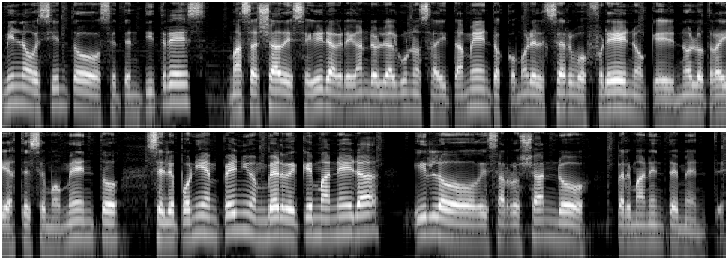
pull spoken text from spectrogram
1973, más allá de seguir agregándole algunos aditamentos, como era el servo freno, que no lo traía hasta ese momento, se le ponía empeño en ver de qué manera irlo desarrollando permanentemente.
